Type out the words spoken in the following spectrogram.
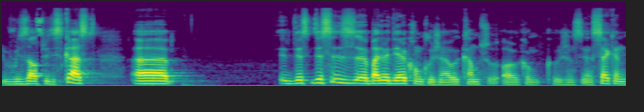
results we discussed this, this is, by the way, their conclusion. I will come to our conclusions in a second.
